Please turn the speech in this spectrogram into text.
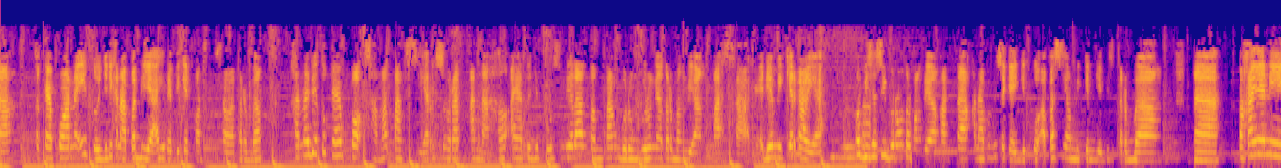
Nah, kekepoannya itu, jadi kenapa dia akhirnya bikin konsep pesawat terbang? Karena dia tuh kepo sama tafsir surat An-Nahl ayat 79 tentang burung-burung yang terbang di angkasa. Kayak dia mikir kali ya, kok bisa sih burung terbang di angkasa? Kenapa bisa kayak gitu? Apa sih yang bikin dia bisa terbang? Nah, makanya nih,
